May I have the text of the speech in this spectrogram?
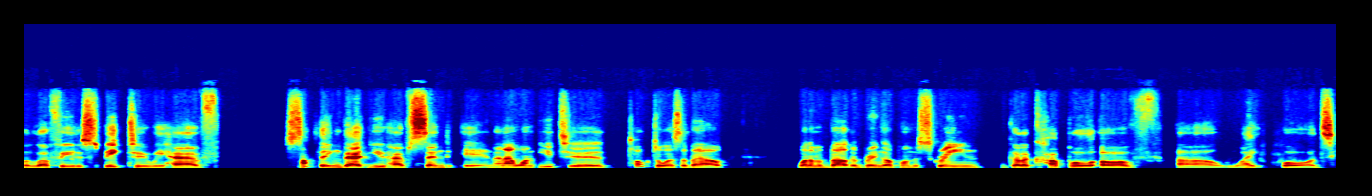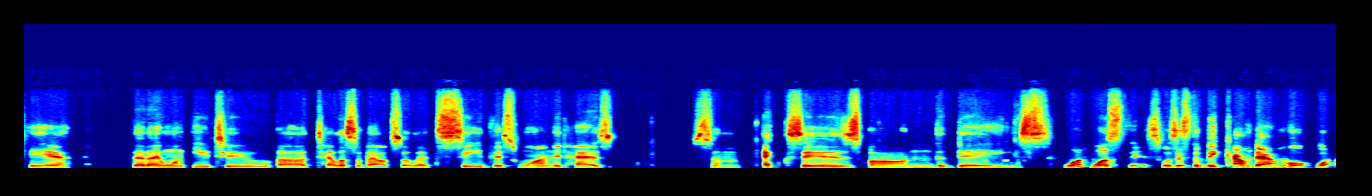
would love for you to speak to. We have something that you have sent in, and I want you to talk to us about what I'm about to bring up on the screen. We've got a couple of uh, whiteboards here that I want you to uh, tell us about. So let's see this one. It has some X's on the days. What was this? Was this the big countdown or what?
